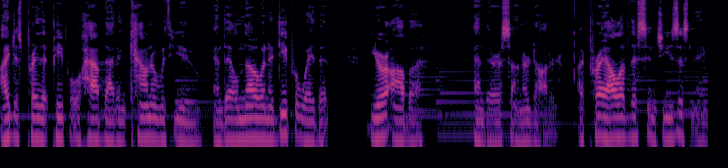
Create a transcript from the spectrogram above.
I just pray that people will have that encounter with you and they'll know in a deeper way that you're Abba and they're a son or daughter. I pray all of this in Jesus' name.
